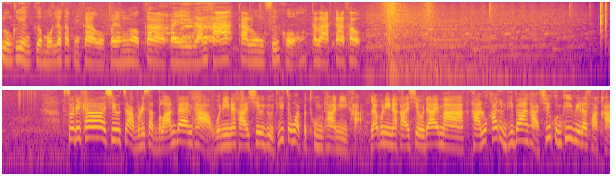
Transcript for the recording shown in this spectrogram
ล่วงเกลี้ยงเกือบหมดแล้วครับเนี่ยกล้าออกไปข้างนอกกล้าไปร้านค้ากล้าลงซื้อของตลาดกล้าเข้า วัสดีค่ะ ชิวจากบริษัทบาลานซ์แบรนด์ค่ะ วันนี้นะคะชิวอยู่ที่จังหวัดปทุมธานีค่ะ และวันนี้นะคะชิวได้มาหาลูกค้าถึงที่บ้านค่ะ ชื่อคุณพี่วีรศักดิ์ค่ะ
